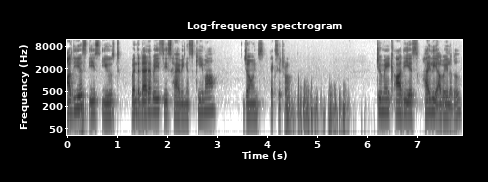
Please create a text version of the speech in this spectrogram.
RDS is used when the database is having a schema, joins, etc. To make RDS highly available,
